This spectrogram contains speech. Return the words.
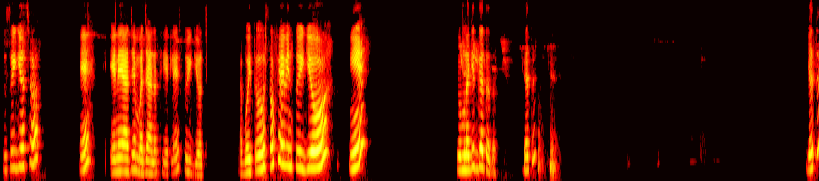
તું સૂઈ ગયો છો હે એને આજે મજા નથી એટલે સૂઈ ગયો છે આ બોય તો સોફે આવીને સૂઈ ગયો હે તું હમણાં ગીત ગાતો હતો ગાતો ગાતો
